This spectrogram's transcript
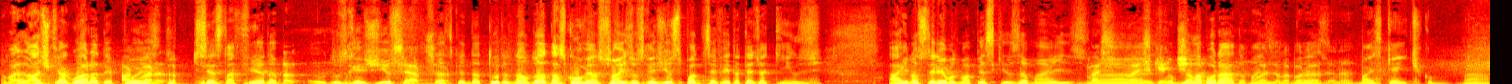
Não, mas eu acho que agora, depois agora, de sexta-feira, dos registros certo, certo. das candidaturas, não, das convenções, os registros podem ser feitos até dia 15. Aí nós teremos uma pesquisa mais, mais, mais, mais quente, elaborada, né? mais, mais, elaborada, mais, né? mais quente. né?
